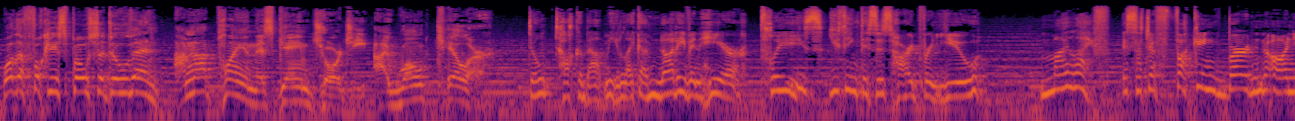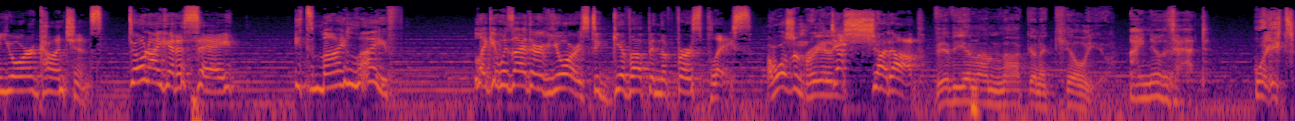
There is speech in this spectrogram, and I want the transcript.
What the fuck are you supposed to do then? I'm not playing this game, Georgie. I won't kill her. Don't talk about me like I'm not even here. Please. You think this is hard for you? My life is such a fucking burden on your conscience. Don't I get a say? It's my life. Like it was either of yours to give up in the first place. I wasn't really. Just shut up. Vivian, I'm not gonna kill you. I know that. Wait.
